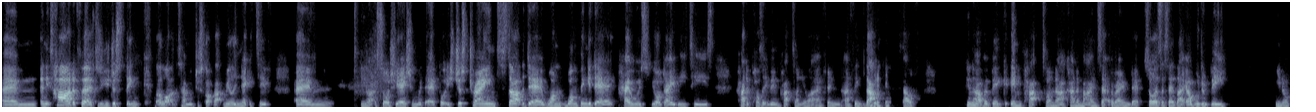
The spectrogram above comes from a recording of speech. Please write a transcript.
um and it's hard at first because you just think a lot of the time we've just got that really negative um you know association with it but it's just trying to start the day one one thing a day how was your diabetes had a positive impact on your life and i think that yeah. in itself can have a big impact on our kind of mindset around it so as i said like i wouldn't be you know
